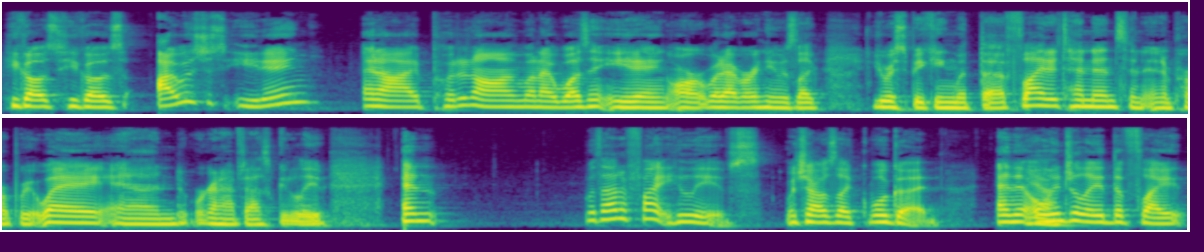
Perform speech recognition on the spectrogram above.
He goes, he goes, I was just eating and I put it on when I wasn't eating or whatever. And he was like, You were speaking with the flight attendants in an inappropriate way, and we're gonna have to ask you to leave. And without a fight, he leaves, which I was like, Well, good. And it Yeah. only delayed the flight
